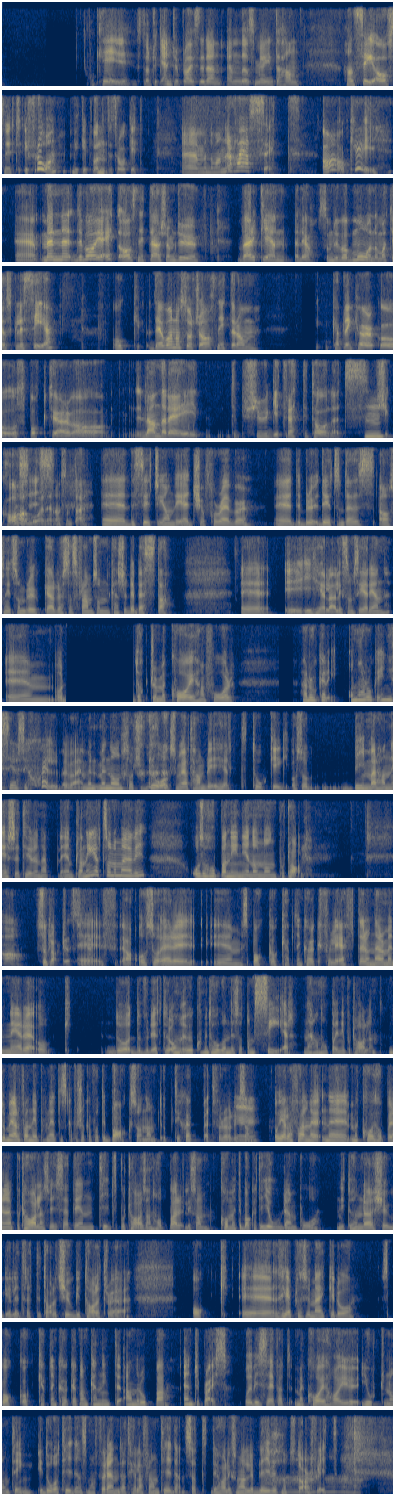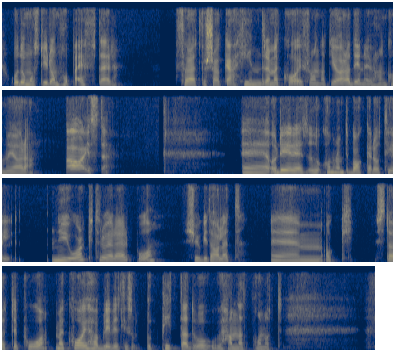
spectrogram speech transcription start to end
Okej, Star Trek Enterprise är den enda som jag inte hann, hann se avsnitt ifrån, vilket var lite tråkigt. Eh, men de andra har jag sett. Ja, okej. Eh, men det var ju ett avsnitt där som du verkligen, eller ja, som du var mån om att jag skulle se. Och det var någon sorts avsnitt där de, Kapten Kirk och, och Spock tror jag det var, landade i typ 20-30-talets Mm, Chicago precis. eller något sånt där. Eh, The City on the Edge of Forever. Eh, det, det är ett sånt där avsnitt som brukar röstas fram som kanske det bästa eh, i, i hela liksom, serien. Ehm, och Dr. McCoy, han får, han råkar, om han råkar injicera sig själv eller vad med, med någon sorts drog som gör att han blir helt tokig och så beamar han ner sig till den här, en planet som de är vid och så hoppar han in genom någon portal. Ja. Såklart. Eh, ja, och så är det eh, Spock och Captain Kirk följer efter och när de är nere och då, då, jag, tror, jag kommer inte ihåg om det är så att de ser när han hoppar in i portalen. De är i alla fall nere på planeten och ska försöka få tillbaka honom upp till skeppet för att liksom. Mm. Och i alla fall när, när McCoy hoppar in i portalen så visar det sig att det är en tidsportal så han hoppar liksom, kommer tillbaka till jorden på 1920 eller 30-talet, 20-talet tror jag det är. Och eh, helt plötsligt märker då Spock och Captain Kirk att de kan inte anropa Enterprise. Och det visar sig för att McCoy har ju gjort någonting i dåtiden som har förändrat hela framtiden. Så att det har liksom aldrig blivit något Starfleet. Ah. Och då måste ju de hoppa efter för att försöka hindra McCoy från att göra det nu han kommer göra. Ja, just det. Eh, och det så kommer de tillbaka då till New York tror jag det är på 20-talet. Ehm, och stöter på, McCoy har blivit liksom upphittad och hamnat på något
